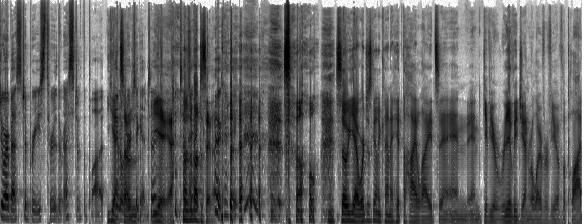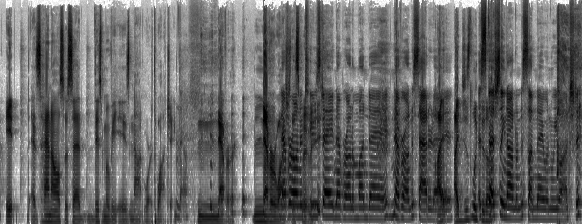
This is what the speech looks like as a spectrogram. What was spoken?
do our best to breeze through the rest of the plot yes, in I order was- to get to yeah, yeah. I was about to say that. Okay. so so yeah we're just gonna kind of hit the highlights and, and and give you a really general overview of the plot it as hannah also said this movie is not worth watching No. never never watch this movie. never on a movie Tuesday, never on a Monday, never on a Saturday. I, I just looked it up especially not on a Sunday when we watched it.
